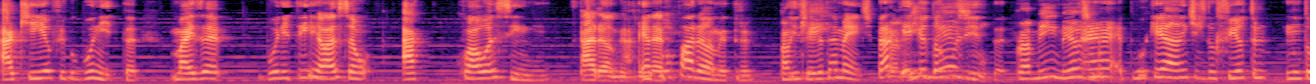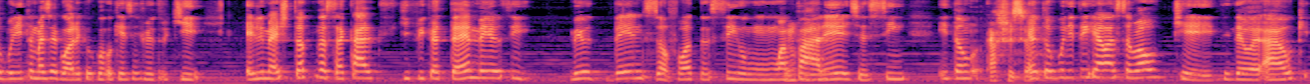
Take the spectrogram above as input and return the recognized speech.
aqui eu fico bonita. Mas é bonita em relação a qual, assim... Parâmetro, é né? qual parâmetro. Okay. Exatamente. Pra, pra que, que eu tô mesmo. bonita? Pra mim mesmo. É, porque antes do filtro, não tô bonita, mas agora que eu coloquei esse filtro aqui, ele mexe tanto nessa cara que fica até meio assim, meio denso a foto, assim, uma uhum. parede, assim. Então, Artificial. eu tô bonita em relação ao quê? Entendeu? Ao quê?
